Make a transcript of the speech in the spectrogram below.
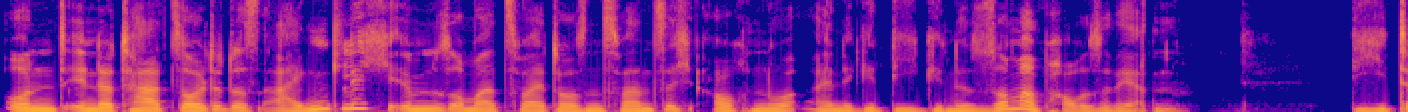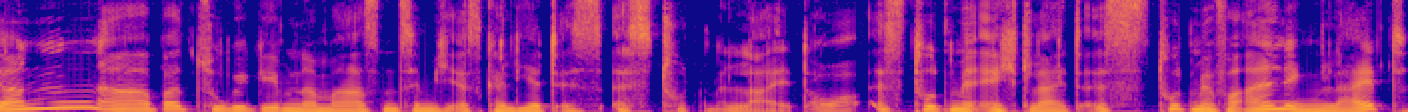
Und in der Tat sollte das eigentlich im Sommer 2020 auch nur eine gediegene Sommerpause werden, die dann aber zugegebenermaßen ziemlich eskaliert ist. Es tut mir leid. Oh, es tut mir echt leid. Es tut mir vor allen Dingen leid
